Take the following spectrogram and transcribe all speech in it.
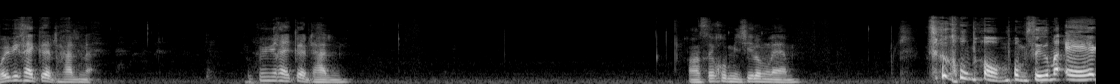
ไม่มีใครเกิดทันอะไม่มีใครเกิดทัน อ๋อเสื้อคลุมมีชื่อโรงแรม เสื้อคลุมผม ผมซื้อมาเอง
